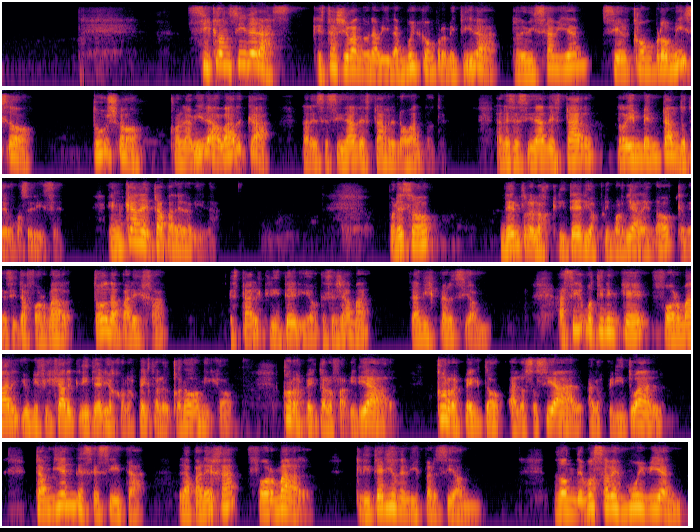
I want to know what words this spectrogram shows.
Si consideras que estás llevando una vida muy comprometida, revisa bien si el compromiso tuyo con la vida abarca la necesidad de estar renovándote, la necesidad de estar reinventándote, como se dice, en cada etapa de la vida. Por eso, dentro de los criterios primordiales ¿no? que necesita formar toda pareja, está el criterio que se llama la dispersión. Así como tienen que formar y unificar criterios con respecto a lo económico, con respecto a lo familiar, con respecto a lo social, a lo espiritual, también necesita la pareja formar criterios de dispersión, donde vos sabes muy bien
